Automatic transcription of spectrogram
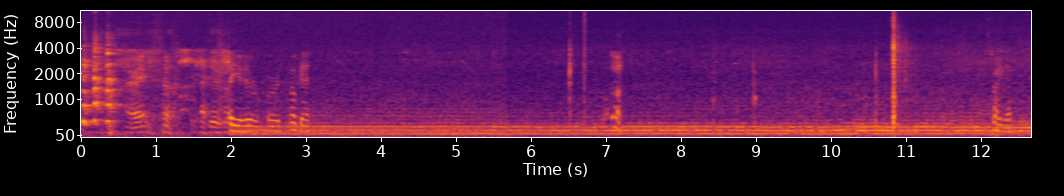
All right. So, you hit record. Okay. Try again.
